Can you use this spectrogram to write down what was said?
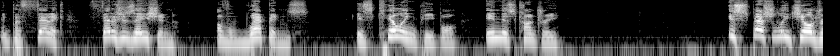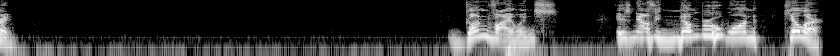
and pathetic fetishization of weapons is killing people in this country, especially children. gun violence is now the number one killer,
